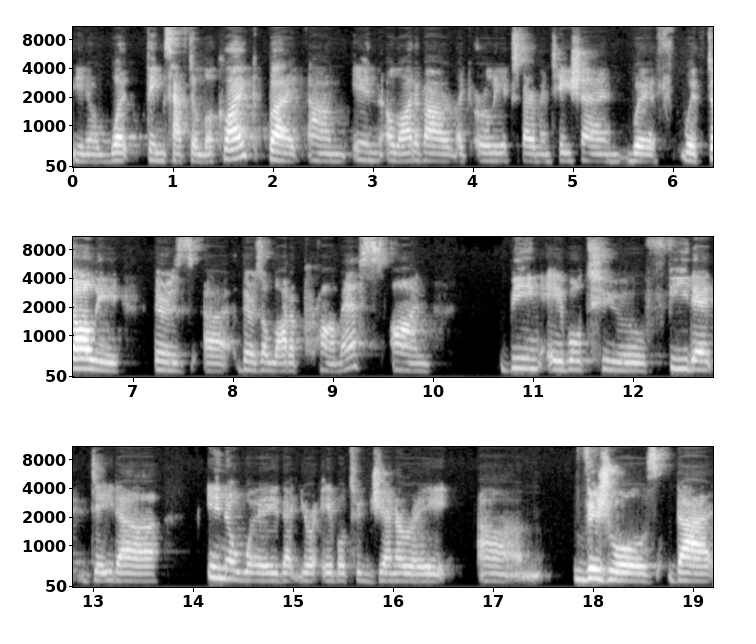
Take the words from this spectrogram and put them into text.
you know what things have to look like but um, in a lot of our like early experimentation with with DALL-E there's uh, there's a lot of promise on being able to feed it data in a way that you're able to generate um, visuals that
